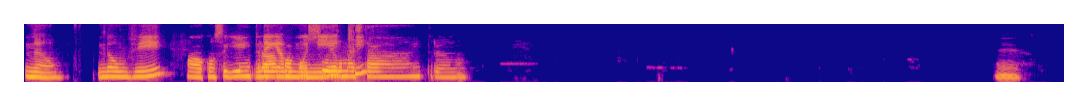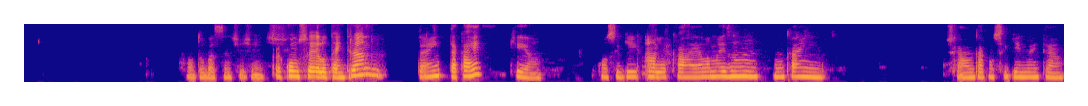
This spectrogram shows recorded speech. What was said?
Não, não vi. Ó, consegui entrar Nem com a, a Consuelo, mas tá entrando. É. Faltou bastante gente. O Consuelo tá entrando? Tem, tá carregando aqui, ó. Consegui ah. colocar ela, mas não, não tá indo. Acho que ela não tá conseguindo entrar.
